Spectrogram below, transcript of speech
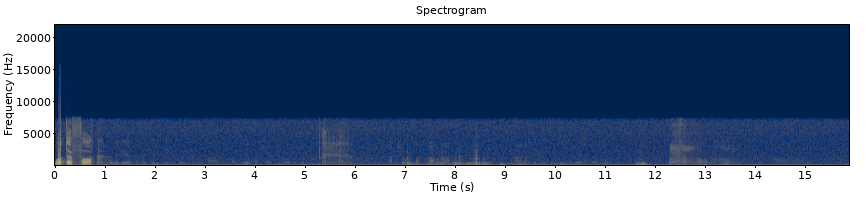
What the fuck? Won a game and I didn't even do anything. I just logged in, I tried to load the fucking actual map, battle map, and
